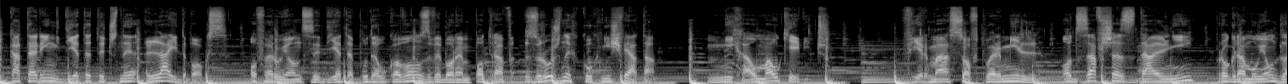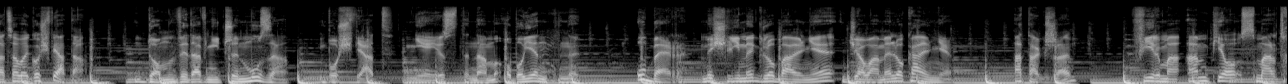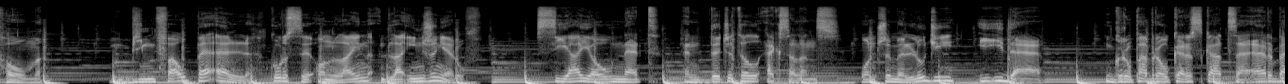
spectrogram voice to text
Catering dietetyczny Lightbox, oferujący dietę pudełkową z wyborem potraw z różnych kuchni świata. Michał Małkiewicz. Firma Software Mill. Od zawsze zdalni programują dla całego świata. Dom wydawniczy Muza, bo świat nie jest nam obojętny. Uber. Myślimy globalnie, działamy lokalnie. a także firma Ampio Smart Home, BIMV.pl, kursy online dla inżynierów, CIO Net and Digital Excellence. Łączymy ludzi i idee. Grupa brokerska CRB.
